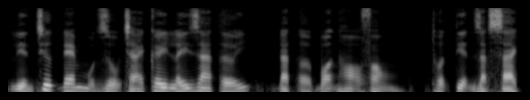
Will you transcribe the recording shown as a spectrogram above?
liền trước đem một rổ trái cây lấy ra tới, đặt ở bọn họ phòng, thuận tiện giặt sạch.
